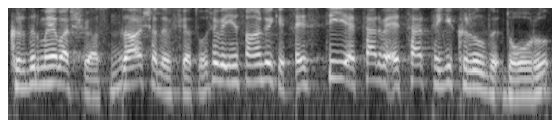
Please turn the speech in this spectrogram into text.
Kırdırmaya başlıyor aslında. Daha aşağıda bir fiyat oluşuyor ve insanlar diyor ki ST Ether ve Ether pegi kırıldı. Doğru.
